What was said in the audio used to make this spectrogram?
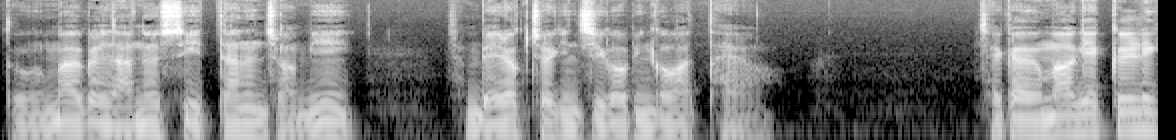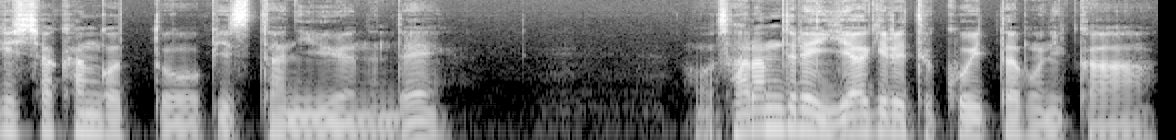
또 음악을 나눌 수 있다는 점이 참 매력적인 직업인 것 같아요. 제가 음악에 끌리기 시작한 것도 비슷한 이유였는데 어, 사람들의 이야기를 듣고 있다 보니까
